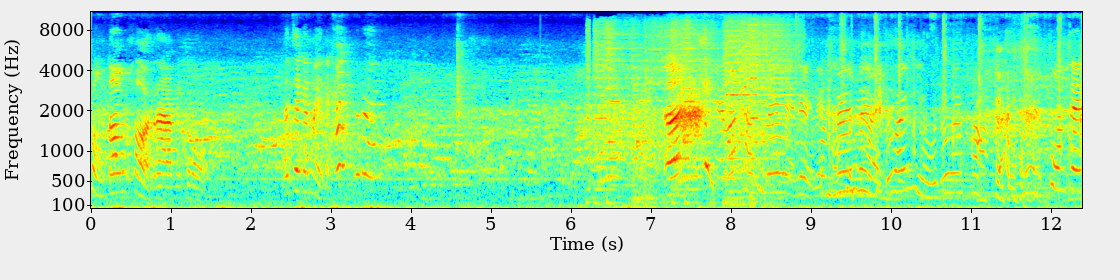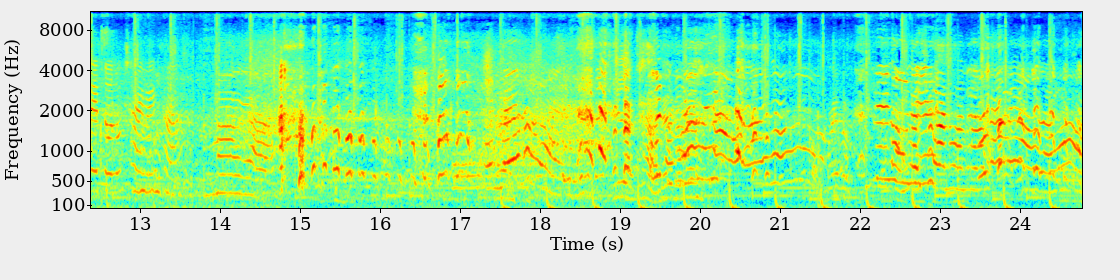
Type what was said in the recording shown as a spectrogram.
คงต้องขอลาไปก่อนแล้วเจอกันใหม่นะคะบ๊ายบาย เอ้ยว่าทำแม่เหนื่อยไหมคะแม่เหนื่อยด้วยหิวด้วยค่ะ ภูมิใจในตัวลูกชายไหมคะ ไม่อะแม่เท่าไหร่มีหลักฐานแน่นะแม่นี่งงจะชวนวันนะแม่ไม่เอาแล้วอะ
